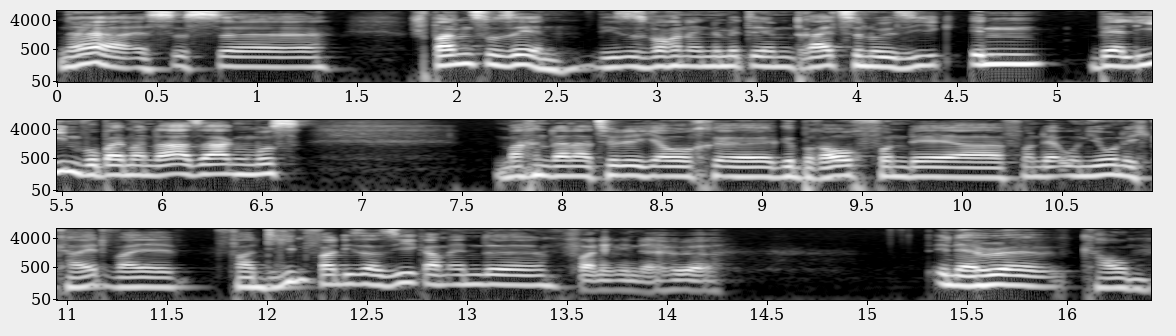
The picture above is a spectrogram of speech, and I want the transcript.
Naja, es ist äh, spannend zu sehen. Dieses Wochenende mit dem 13-0-Sieg in Berlin, wobei man da sagen muss, machen da natürlich auch äh, Gebrauch von der, von der Unionigkeit, weil verdient war dieser Sieg am Ende. Vor allem in der Höhe. In der Höhe kaum.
